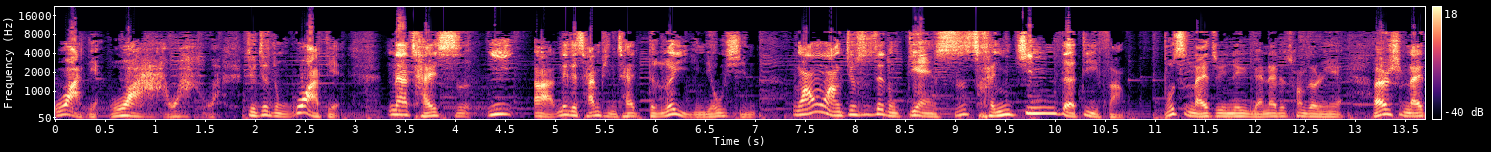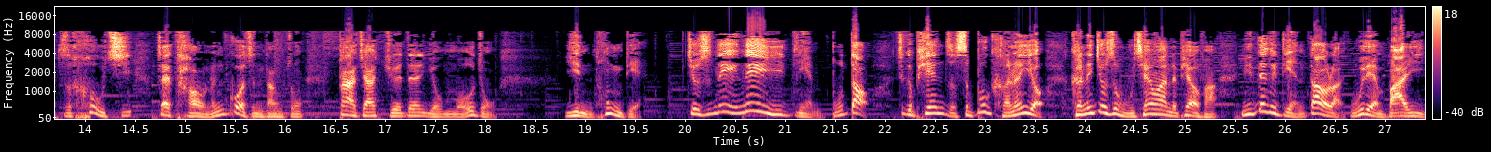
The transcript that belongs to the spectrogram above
哇点，哇哇哇，就这种哇点，那才是一啊，那个产品才得以流行。往往就是这种点石成金的地方，不是来自于那个原来的创作人员，而是来自后期在讨论过程当中，大家觉得有某种隐痛点。就是那那一点不到，这个片子是不可能有，可能就是五千万的票房。你那个点到了五点八亿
